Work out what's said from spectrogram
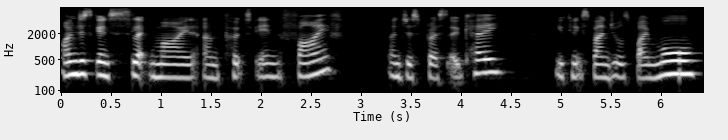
I'm just going to select mine and put in 5 and just press OK. You can expand yours by more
